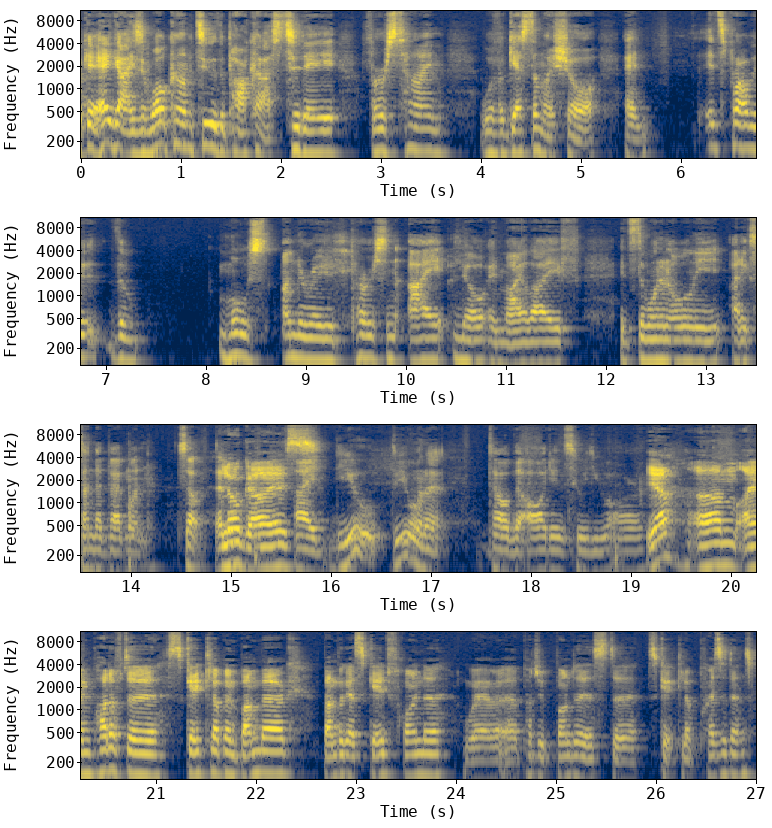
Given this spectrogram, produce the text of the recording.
Okay, hey guys, and welcome to the podcast. Today, first time with a guest on my show, and it's probably the most underrated person I know in my life. It's the one and only Alexander Bergman. So, Hello, guys. hi, do you do you want to tell the audience who you are? Yeah, um, I am part of the skate club in Bamberg, Bamberger Skatefreunde, where uh, Patrick Bonte is the skate club president.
